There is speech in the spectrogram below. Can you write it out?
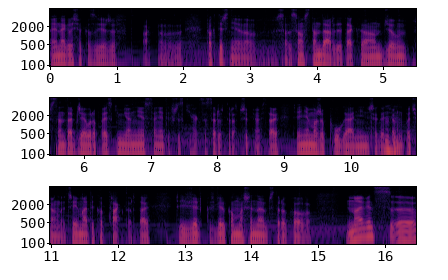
No i nagle się okazuje, że f- tak, no, faktycznie no, są, standardy, tak? A on wziął w standardzie europejskim i on nie jest w stanie tych wszystkich akcesoriów teraz przypiąć, tak? Czyli nie może pługa ani niczego Mhm. ciąg- pociągnąć, czyli ma tylko traktor, tak? Czyli wielk, wielką maszynę czterokołową. No i więc e,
